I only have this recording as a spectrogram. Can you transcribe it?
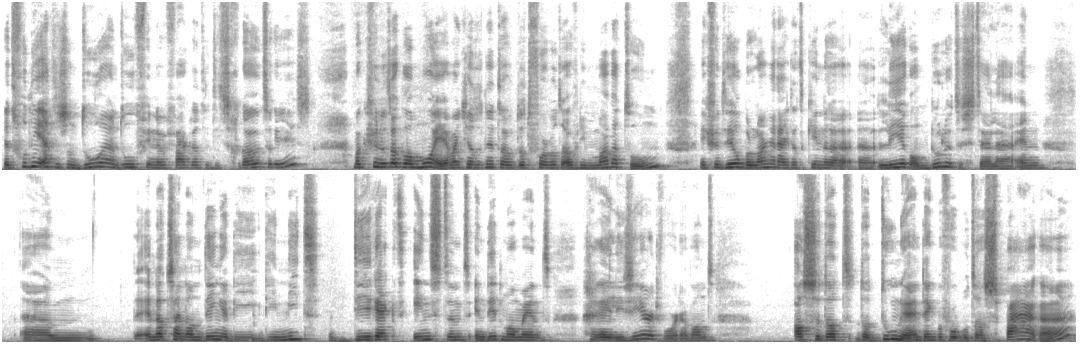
Het voelt niet echt als een doel. En een doel vinden we vaak dat het iets groter is. Maar ik vind het ook wel mooi, hè? want je had het net ook dat voorbeeld over die marathon. Ik vind het heel belangrijk dat kinderen eh, leren om doelen te stellen. En, ehm, en dat zijn dan dingen die, die niet direct, instant, in dit moment gerealiseerd worden. Want als ze dat, dat doen, hè, denk bijvoorbeeld aan sparen.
